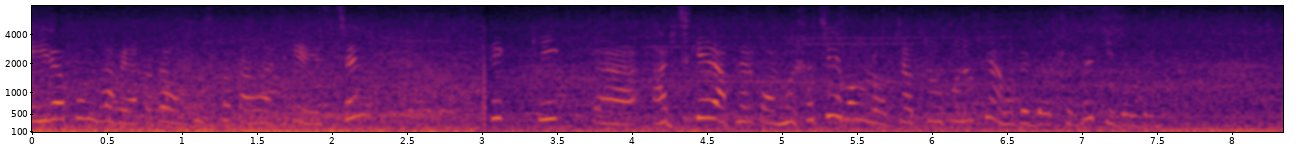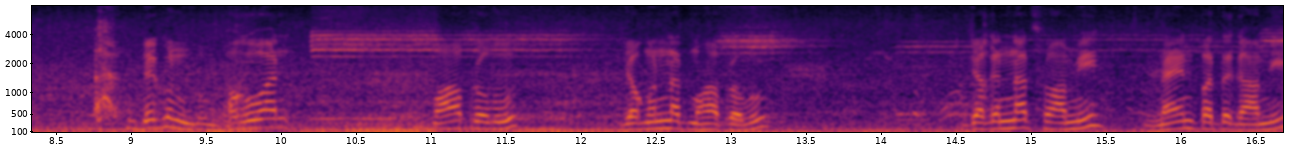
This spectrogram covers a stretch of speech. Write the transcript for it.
এইরকমভাবে এতটা অসুস্থতাও আজকে এসছেন ঠিক কি আহ, আজকের আপনার কর্মসূচি এবং রথযাত্রা উপলক্ষে আমাদের দর্শকদের কী বলবেন? দেখুন, ভগবান মহাপ্রভু, জগন্নাথ মহাপ্রভু, জগন্নাথ স্বামী নয়ন পথগামী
